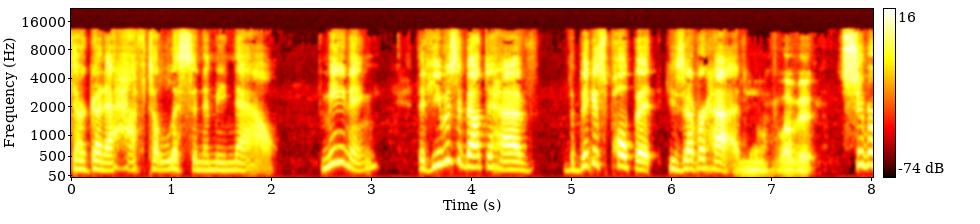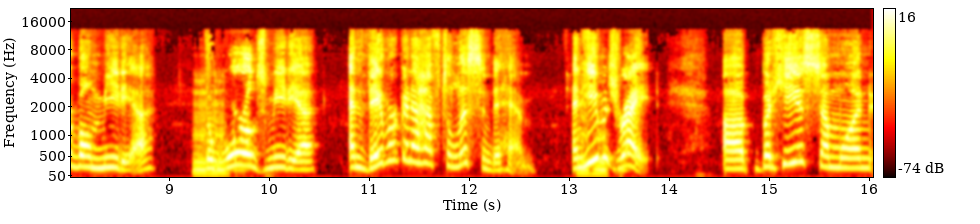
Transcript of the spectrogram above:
"They're going to have to listen to me now," meaning that he was about to have the biggest pulpit he's ever had, Mm, love it. Super Bowl media the Mhm. world's media, and they were going to have to listen to him. And he Mhm. was right. Uh, but he is someone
